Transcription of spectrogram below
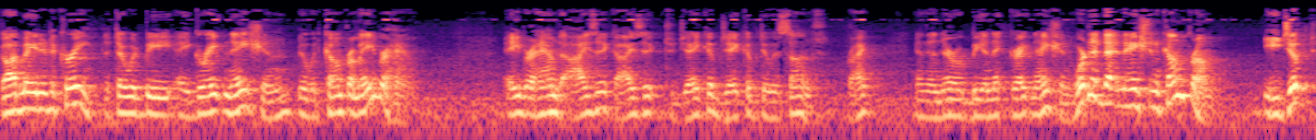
God made a decree that there would be a great nation that would come from Abraham. Abraham to Isaac, Isaac to Jacob, Jacob to his sons, right? and then there would be a great nation. Where did that nation come from? Egypt.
